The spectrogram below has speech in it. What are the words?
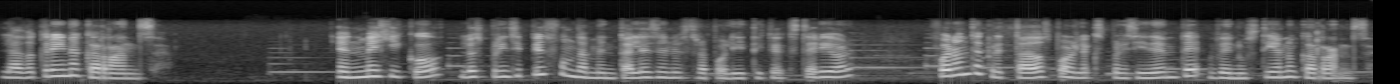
La doctrina Carranza. En México, los principios fundamentales de nuestra política exterior fueron decretados por el expresidente Venustiano Carranza,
